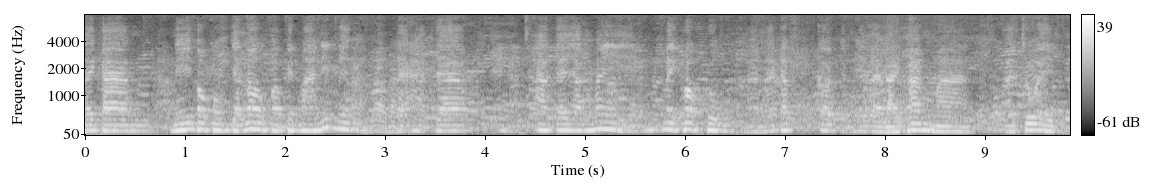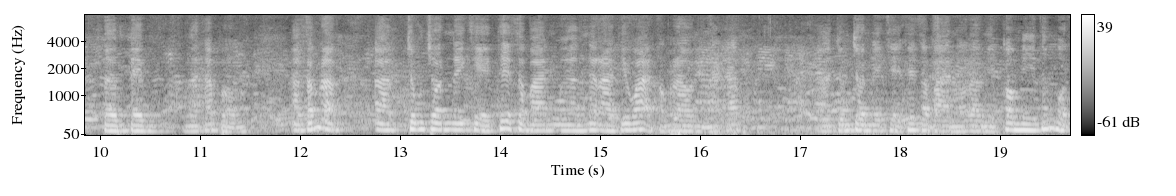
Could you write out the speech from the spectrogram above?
ารายการนี้ก็คงจะเล่าความเป็นมานิดนึง แต่อาจจะอาจจะยังไม่ไม่ครอบคลุมนะครับ ก็จะมีหลาย ๆ ท่านมามาช่วยเติมเต็มนะครับผมอะสำหรับอะชุมชนในเขตเทศบาลเมืองนราธิวาสของเราเนี่ยนะครับอ่าชุมชนในเขตเทศบาลของเราเนี่ยก็มีทั้งหมด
